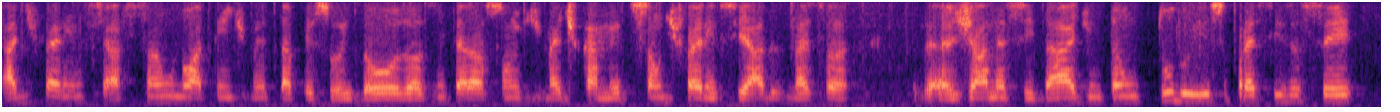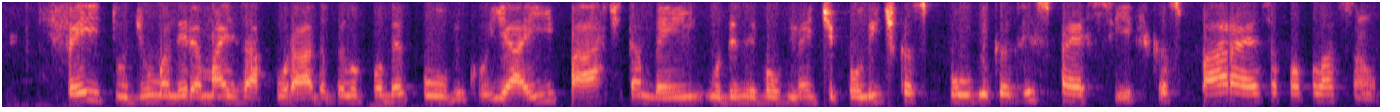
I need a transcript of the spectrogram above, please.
a diferenciação no atendimento da pessoa idosa, as interações de medicamentos são diferenciadas nessa, é, já nessa idade, então tudo isso precisa ser feito de uma maneira mais apurada pelo poder público. E aí parte também o desenvolvimento de políticas públicas específicas para essa população.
